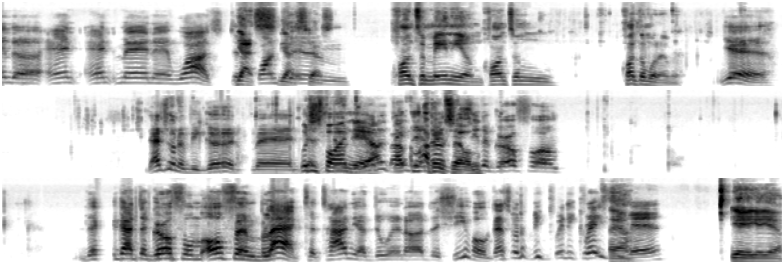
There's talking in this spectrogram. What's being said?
in the Ant Ant Man and Wasp. The Yes, quantum, yes, yes. Quantum Manium, Quantum, Quantum, whatever. Yeah. That's gonna be good, man. Which is fine, dude, The yeah. other I- thing I'm- I'm happy announced, to uh, you see the girl from. They got the girl from Orphan Black, Tatiana, doing uh the She-Hulk. That's gonna be pretty crazy, Yeah. man. Yeah, yeah, yeah, yeah.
